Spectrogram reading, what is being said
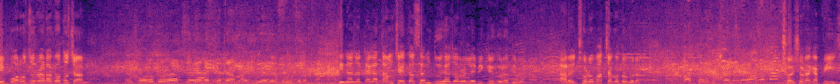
এই বড় জোড়াটা কত চান? তিন হাজার টাকা দাম চাইতেছেন, দুই হাজার হলে বিক্রি করে দিবেন। আর ওই ছোটো বাচ্চা কত করে? ছয়শো টাকা পিস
